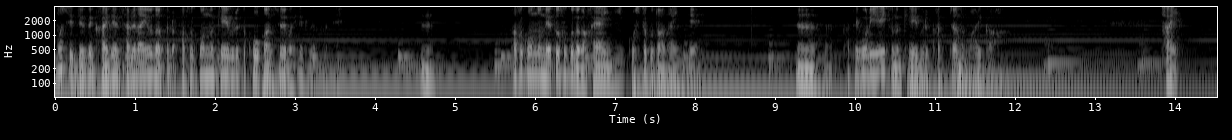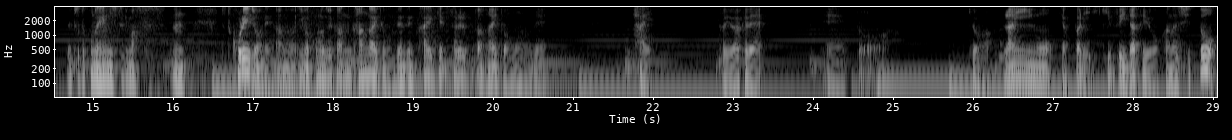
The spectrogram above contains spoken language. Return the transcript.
もし全然改善されないようだったらパソコンのケーブルと交換すればいいだけだからね。パソコンのネット速度が速いに越したことはないんで、うん。カテゴリー8のケーブル買っちゃうのもありか。はい。ちょっとこの辺にしときます。うん。ちょっとこれ以上はね、あの、今この時間考えても全然解決されることはないと思うので、はい。というわけで、えーっと、今日は LINE をやっぱり引き継いだというお話と、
